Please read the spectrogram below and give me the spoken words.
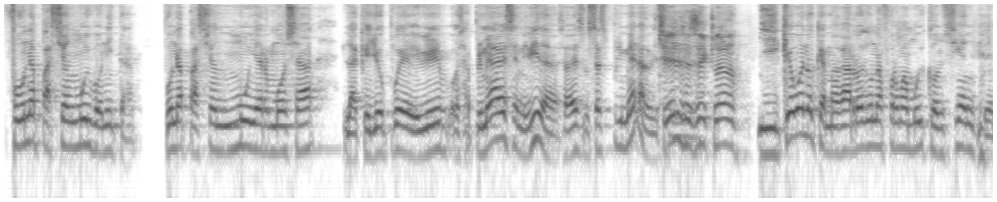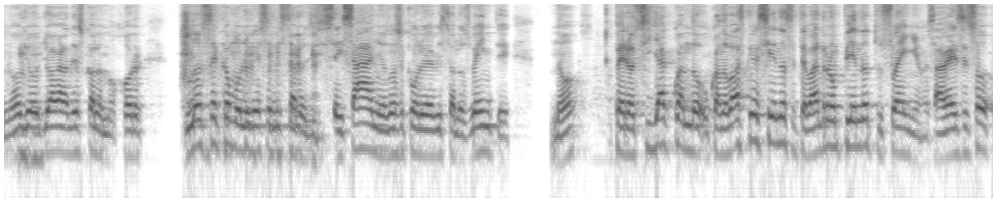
fue una pasión muy bonita, fue una pasión muy hermosa la que yo pude vivir, o sea, primera vez en mi vida, ¿sabes? O sea, es primera vez. Sí, sí, sí, claro. Y qué bueno que me agarró de una forma muy consciente, ¿no? Yo, yo agradezco a lo mejor, no sé cómo lo hubiese visto a los 16 años, no sé cómo lo hubiera visto a los 20, ¿no? Pero sí ya cuando, cuando vas creciendo se te van rompiendo tus sueños, ¿sabes? Eso,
